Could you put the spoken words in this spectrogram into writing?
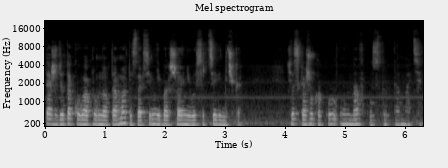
Даже для такого огромного томата совсем небольшая у него сердцевиночка. Сейчас скажу, какой он на вкус, тот томатик.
